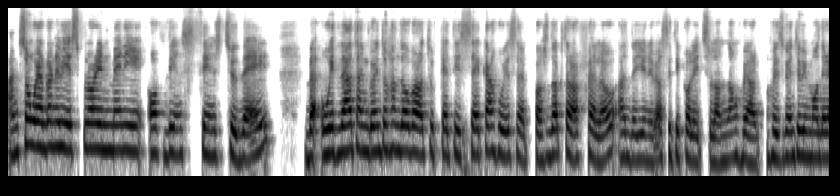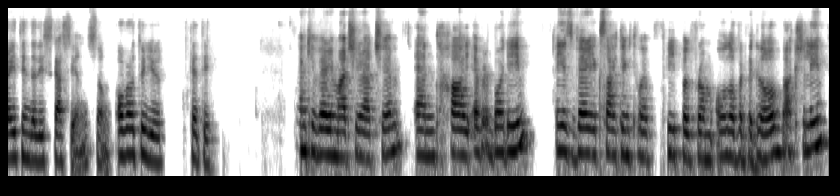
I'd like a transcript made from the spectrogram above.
and so we're going to be exploring many of these things today. But with that, I'm going to hand over to Katie Seka, who is a postdoctoral fellow at the University College London, who, are, who is going to be moderating the discussion. So over to you, Katie. Thank you very much, Iratxe. And hi, everybody. It's very exciting to have people from all over the globe, actually,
